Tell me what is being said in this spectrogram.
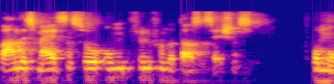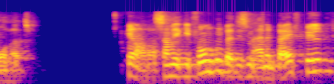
waren das meistens so um 500.000 Sessions pro Monat. Genau, das haben wir gefunden bei diesem einen Beispiel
